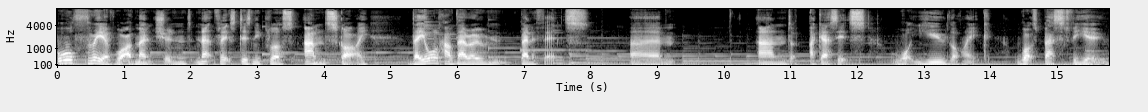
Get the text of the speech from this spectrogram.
all three of what I've mentioned Netflix, Disney Plus, and Sky they all have their own benefits. Um, and I guess it's what you like, what's best for you.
